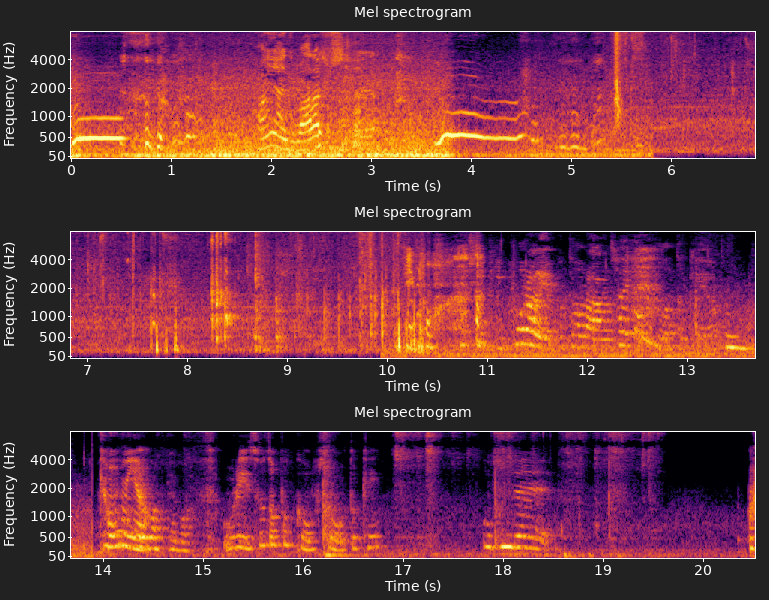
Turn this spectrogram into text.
방해하지 말아주시나요? 비포랑 애프터랑 차이가 없으면 어떡해요? 경미야 우리 수저 포크 없으면 어떡해? 어 근데 아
